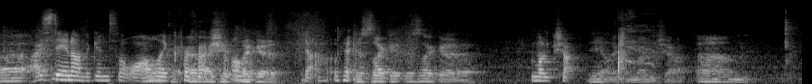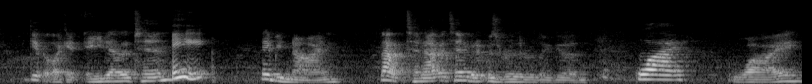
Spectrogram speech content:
Uh, I Stand on against the wall Oh, like okay. professional. Like a, like yeah, okay. a, just like a, just like a, Mugshot. yeah, like a mug shot. Um, give it like an eight out of ten, Eight? maybe nine. Not a ten out of ten, but it was really, really good. Why? Why?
